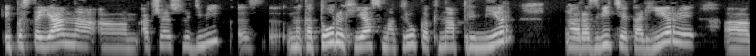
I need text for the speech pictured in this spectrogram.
и постоянно э, общаюсь с людьми, на которых я смотрю как на пример развития карьеры, э,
